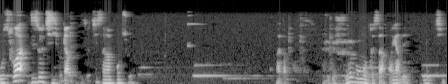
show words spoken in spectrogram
ou soit des outils. Regardez, les outils ça va fonctionner. Attends, je, vous montrer ça. Regardez, l'outil.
